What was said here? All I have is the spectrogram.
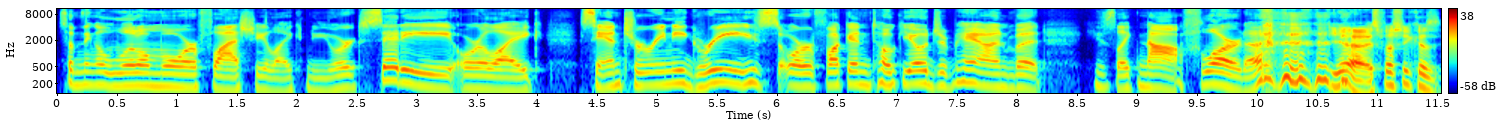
something a little more flashy, like New York City or like Santorini, Greece, or fucking Tokyo, Japan. But he's like, nah, Florida. yeah, especially because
